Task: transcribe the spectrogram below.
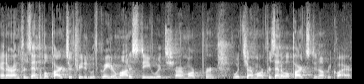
And our unpresentable parts are treated with greater modesty, which our more, which our more presentable parts do not require.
